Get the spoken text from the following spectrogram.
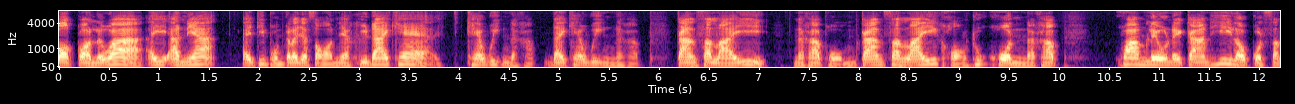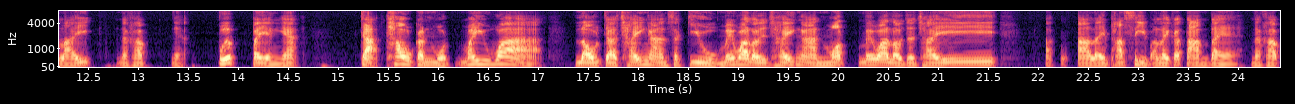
บอกก่อนเลยว่าไออันเนี้ยไอที่ผมกำลังจะสอนเนี่ยคือได้แค่แค่วิ่งนะครับ ได้แค่วิ่งนะครับ การสไลด์นะครับผมการสไลด์ของทุกคนนะครับ ความเร็วในการที่เรากดสไลด์นะครับเนี่ยปุ๊บไปอย่างเงี้ยจะเท่ากันหมดไม่ว่าเราจะใช้งานสกิลไม่ว่าเราจะใช้งานมอดไม่ว่าเราจะใช้อะไรพัสซีฟอะไรก็ตามแต่นะครับ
